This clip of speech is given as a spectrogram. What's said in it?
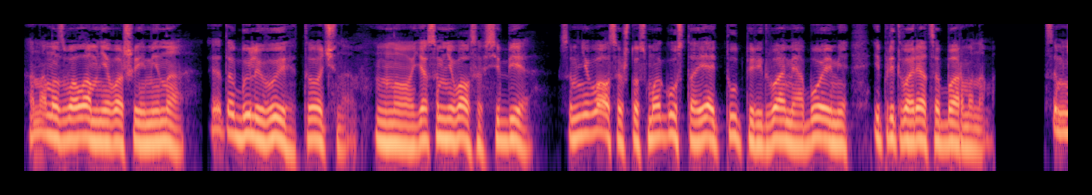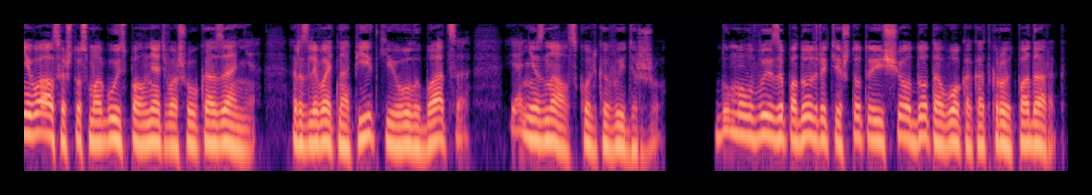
«Она назвала мне ваши имена. Это были вы, точно. Но я сомневался в себе. Сомневался, что смогу стоять тут перед вами обоими и притворяться барменом. Сомневался, что смогу исполнять ваши указания, разливать напитки и улыбаться. Я не знал, сколько выдержу. Думал, вы заподозрите что-то еще до того, как откроют подарок.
